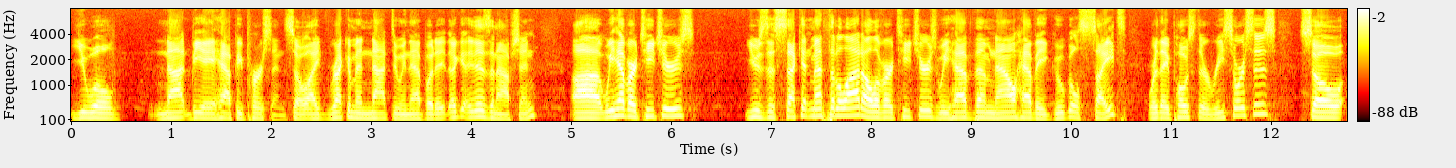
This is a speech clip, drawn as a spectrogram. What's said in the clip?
you will not be a happy person. So I recommend not doing that, but it, it is an option. Uh, we have our teachers use the second method a lot. All of our teachers, we have them now have a Google site where they post their resources. So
